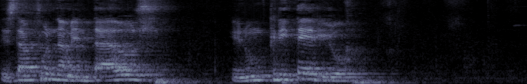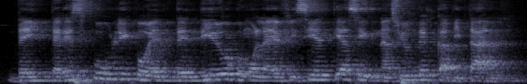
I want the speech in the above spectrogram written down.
están fundamentados en un criterio de interés público entendido como la eficiente asignación del capital,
